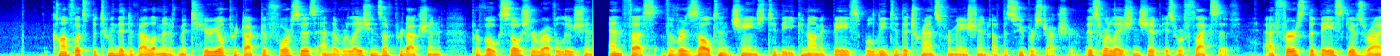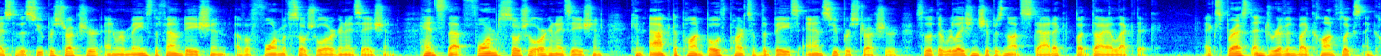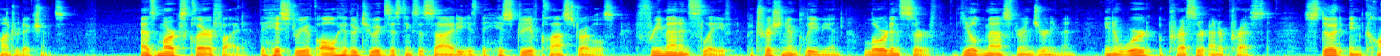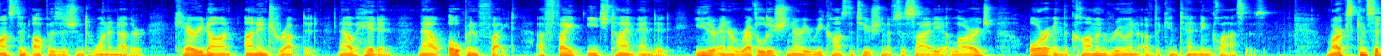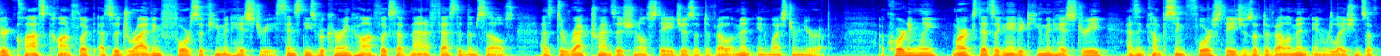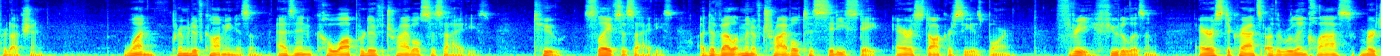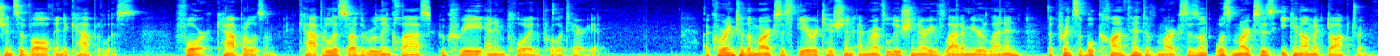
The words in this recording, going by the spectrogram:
Conflicts between the development of material productive forces and the relations of production provoke social revolution and thus the resultant change to the economic base will lead to the transformation of the superstructure. This relationship is reflexive. At first, the base gives rise to the superstructure and remains the foundation of a form of social organization. Hence, that formed social organization can act upon both parts of the base and superstructure so that the relationship is not static but dialectic, expressed and driven by conflicts and contradictions. As Marx clarified, the history of all hitherto existing society is the history of class struggles, freeman and slave, patrician and plebeian, lord and serf, guildmaster and journeyman, in a word, oppressor and oppressed, stood in constant opposition to one another, carried on uninterrupted, now hidden, now open fight, a fight each time ended, either in a revolutionary reconstitution of society at large, or in the common ruin of the contending classes. Marx considered class conflict as the driving force of human history, since these recurring conflicts have manifested themselves as direct transitional stages of development in Western Europe. Accordingly, Marx designated human history as encompassing four stages of development in relations of production. 1. Primitive communism, as in cooperative tribal societies. 2. Slave societies, a development of tribal to city state, aristocracy is born. 3. Feudalism. Aristocrats are the ruling class, merchants evolve into capitalists. 4. Capitalism. Capitalists are the ruling class who create and employ the proletariat. According to the Marxist theoretician and revolutionary Vladimir Lenin, the principal content of Marxism was Marx's economic doctrine.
